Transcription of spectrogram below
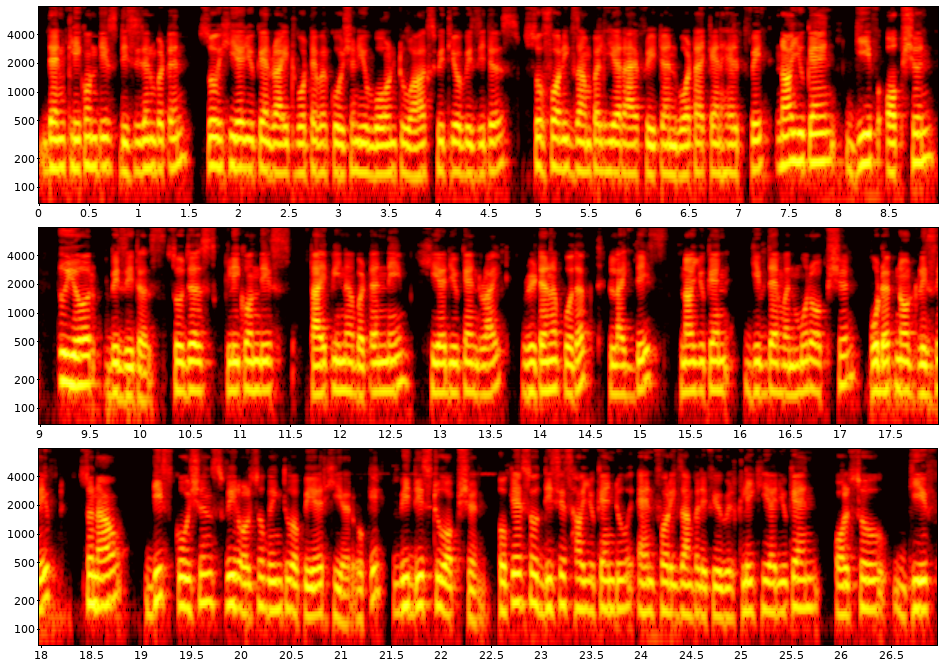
then click on this decision button. So here you can write whatever question you want to ask with your visitors. So for example here i have written what i can help with. Now you can give option to your visitors. So just click on this type in a button name. Here you can write return a product like this. Now you can give them one more option product not received. So now these questions will also going to appear here okay with these two option okay so this is how you can do. And for example if you will click here you can also give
